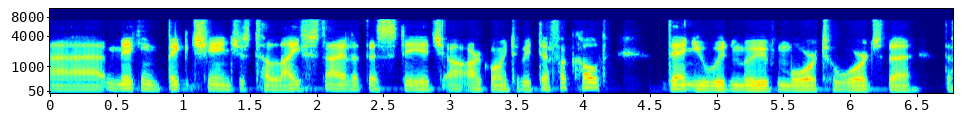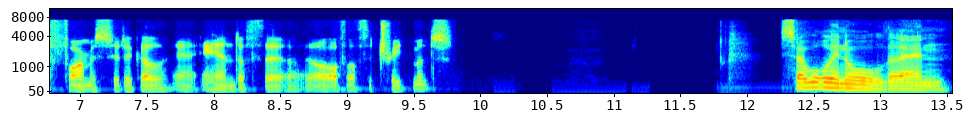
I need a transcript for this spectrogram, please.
uh, making big changes to lifestyle at this stage are, are, going to be difficult, then you would move more towards the, the pharmaceutical uh, end of the of, of the treatments. So all in all, then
